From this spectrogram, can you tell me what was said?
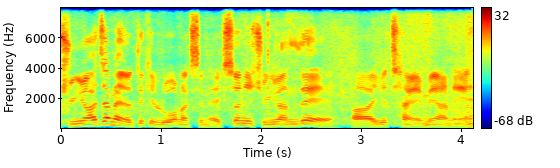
중요하잖아요. 특히 루어 낚시는 액션이 중요한데 아 이게 참 애매하네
